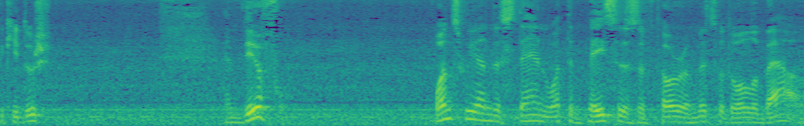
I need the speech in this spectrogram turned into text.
the Kiddush. And therefore, once we understand what the basis of Torah and mitzvah all about,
